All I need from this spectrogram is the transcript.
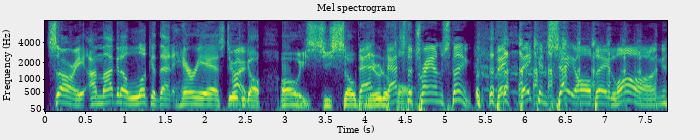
sorry, I'm not going to look at that hairy ass dude Right. and go, "Oh, he's she's so That- beautiful." That's the trans thing. They, they can say all day long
